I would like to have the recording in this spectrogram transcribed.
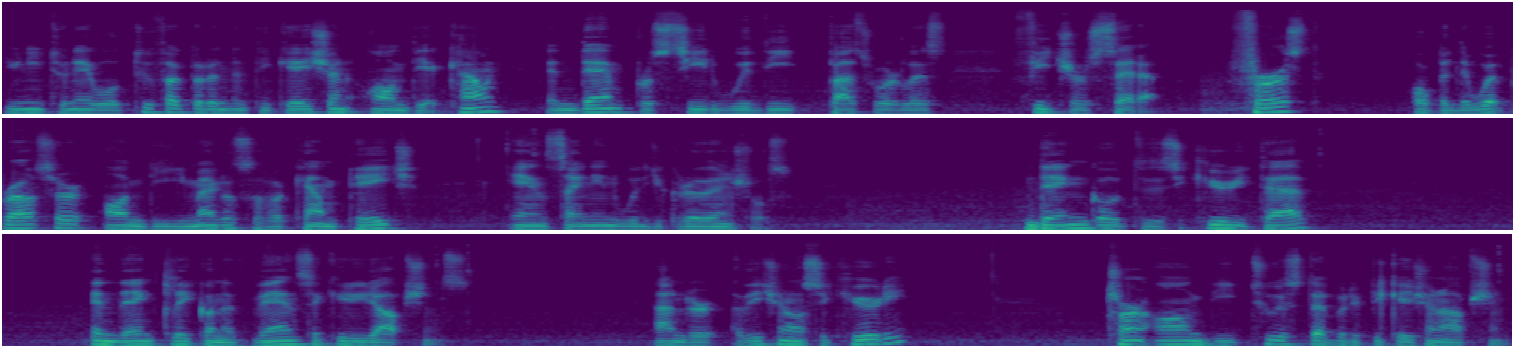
you need to enable two-factor authentication on the account and then proceed with the passwordless feature setup. First, open the web browser on the Microsoft account page and sign in with your credentials. Then go to the security tab and then click on advanced security options under additional security, turn on the two-step verification option.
